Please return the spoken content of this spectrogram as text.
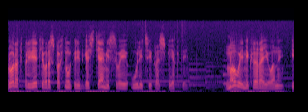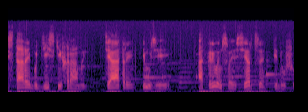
Город приветливо распахнул перед гостями свои улицы и проспекты, новые микрорайоны и старые буддийские храмы, театры и музеи. Открыл им свое сердце и душу.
